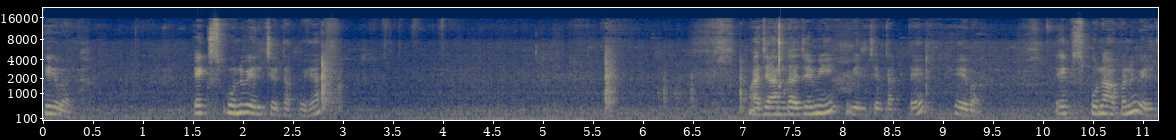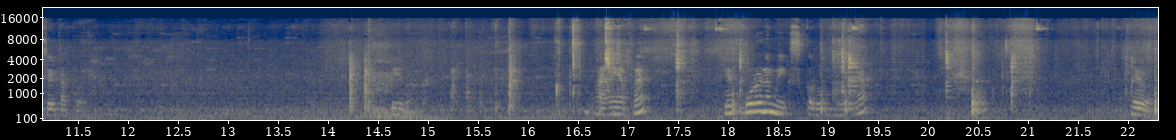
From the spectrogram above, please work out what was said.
ही बघा. एक स्पून वेलची टाकूया. माझ्या अंदाजे मी वेलची टाकते. हे बघा. एक स्पून आपण वेलची टाकूया. हे बघा. आणि आपण हे पूर्ण मिक्स करून घेऊया. हे बघा.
